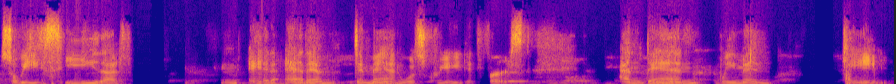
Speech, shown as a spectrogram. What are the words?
So we see that Adam, the man, was created first, and then women came.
